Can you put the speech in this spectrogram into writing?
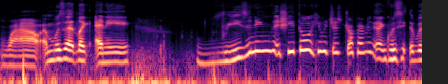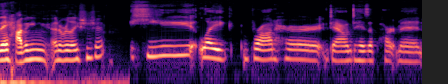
Wow. And was it like any reasoning that she thought he would just drop everything? Like, was he, were they having a relationship? he like brought her down to his apartment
